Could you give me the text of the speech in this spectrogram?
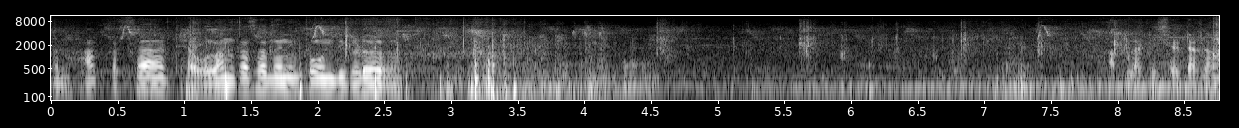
पण हा कसा ठेवला न कसा त्याने फोन तिकडं? आपला टी शर्ट टाका.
